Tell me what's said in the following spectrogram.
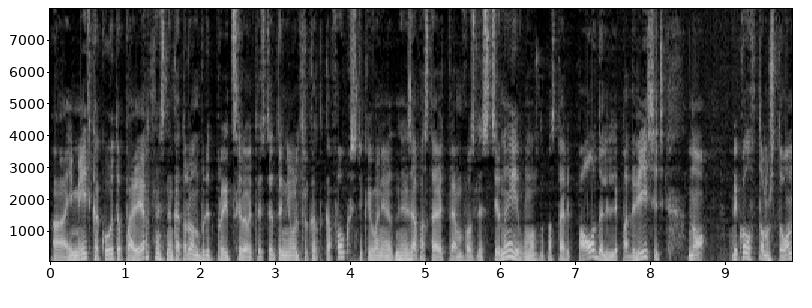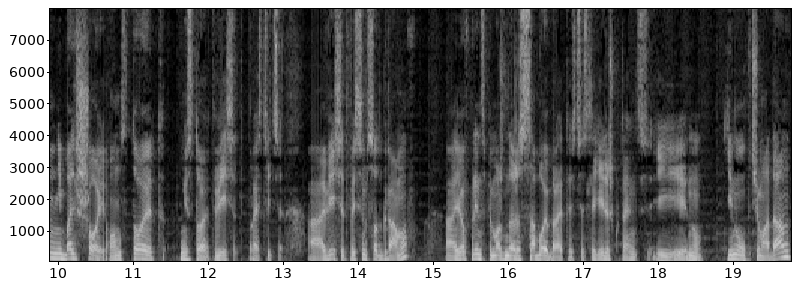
иметь какую-то поверхность, на которую он будет проецировать. То есть это не ультракороткофокусник, его не, нельзя поставить прямо возле стены, его можно поставить поодаль или подвесить, но Прикол в том, что он небольшой, он стоит, не стоит, весит, простите, а, весит 800 граммов, а, его, в принципе, можно даже с собой брать, то есть если едешь куда-нибудь и, ну, кинул в чемодан,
